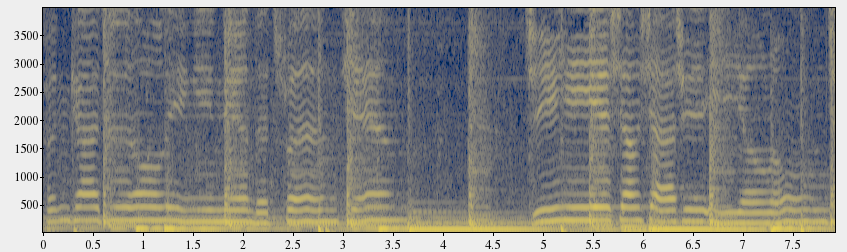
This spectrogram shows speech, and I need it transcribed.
分开之后，另一年的春天，记忆也像下雪一样溶解。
